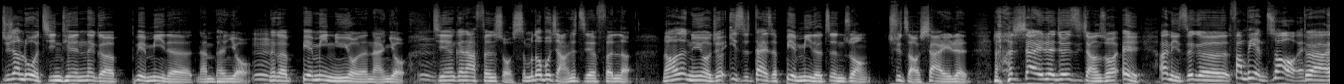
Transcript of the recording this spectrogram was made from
就像如果今天那个便秘的男朋友，嗯、那个便秘女友的男友，嗯、今天跟他分手，什么都不讲就直接分了，然后这女友就一直带着便秘的症状去找下一任，然后下一任就一直讲说，哎、欸，啊你这个放屁很臭、欸，哎，对啊，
